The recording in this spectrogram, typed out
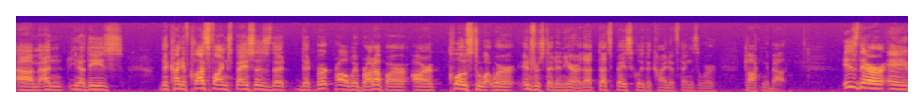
Um, and you know, these, the kind of classifying spaces that, that Bert probably brought up are, are close to what we're interested in here. That, that's basically the kind of things that we're talking about. Is there, a,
